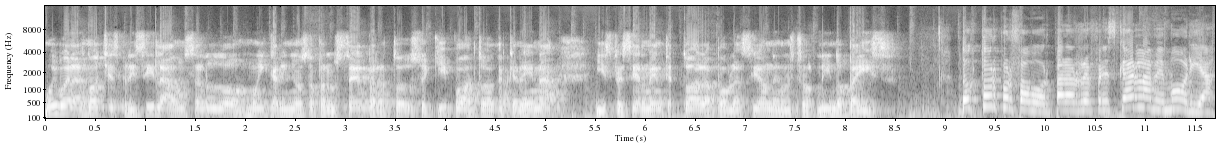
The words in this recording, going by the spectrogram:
Muy buenas noches, Priscila. Un saludo muy cariñoso para usted, para todo su equipo, a toda la cadena y especialmente a toda la población de nuestro lindo país. Doctor, por favor, para refrescar la memoria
